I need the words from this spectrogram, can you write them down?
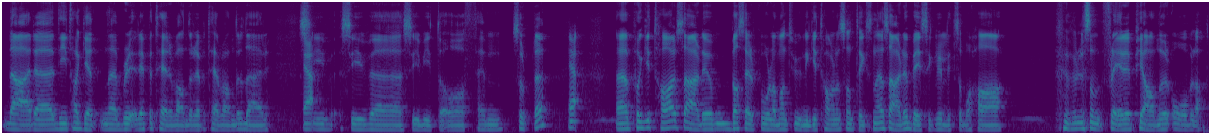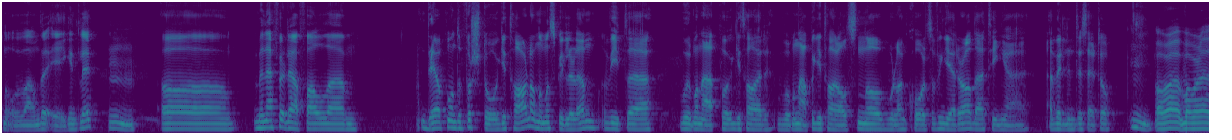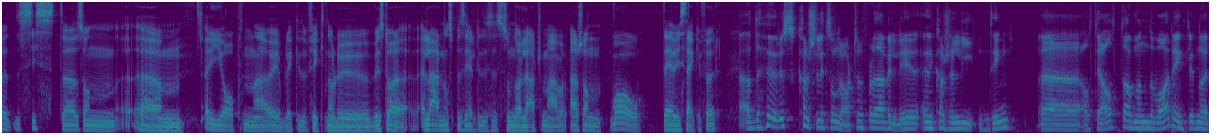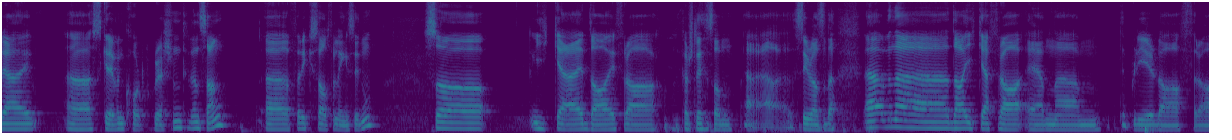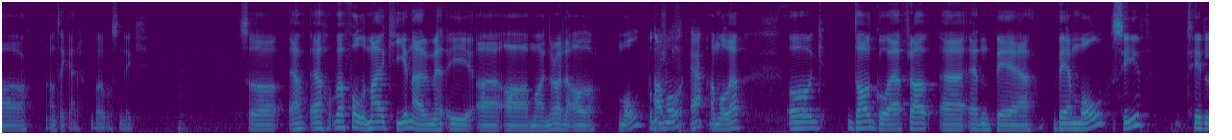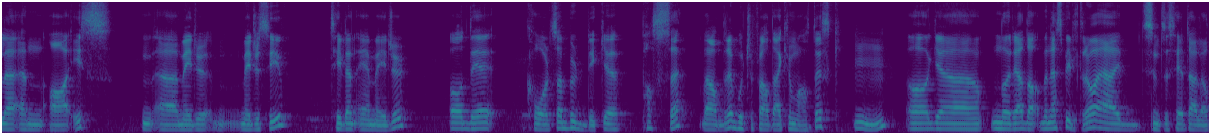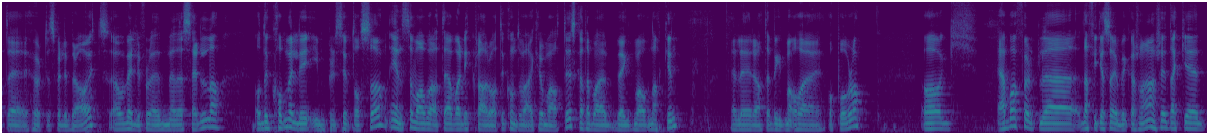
Det er, eh, de tangentene repeterer hverandre, repeterer hverandre. Det er Ja. syv, syv, eh, syv hvite og fem sorte. Ja. Eh, På gitar så er det jo basert på hvordan man tuner gitaren, og sånne ting, så er det jo basically litt som å ha liksom flere pianoer overlappende over hverandre, egentlig. Mm. Og, men jeg føler iallfall um, Det å på en måte forstå gitaren da, når man spiller den, og vite hvor man er på, gitar, hvor man er på gitarhalsen, og hvordan chords fungerer, da, det er ting jeg er veldig interessert i. også. Hva var, hva var det siste sånn um, øyeåpnende øyeblikket du fikk når du, hvis du har, Eller er det noe spesielt i det siste som du har lært som er, er sånn Wow, det visste jeg ikke før. Ja, det høres kanskje litt sånn rart ut, for det er veldig, en, kanskje en liten ting, uh, alt i alt. da, Men det var egentlig når jeg uh, skrev en chord progression til en sang uh, for ikke så altfor lenge siden. Så gikk jeg da ifra Kanskje litt sånn ja, ja, sier du altså det. Eh, men eh, da gikk jeg fra en um, Det blir da fra Nå tenker jeg bare hvordan det gikk. Så jeg, jeg, folder meg Keyen er med i A minor, eller A-moll på norsk. A-moll, ja. A-moll, ja. Og da går jeg fra en B, B-moll 7 til en A-is major, major 7 til en E-major. Og det chordsa burde ikke passe hverandre, bortsett fra at det er kromatisk. Mm. Og eh, når jeg da Men jeg spilte det, og jeg syntes helt ærlig at det hørtes veldig bra ut. Jeg var veldig fornøyd med det selv. da Og det kom veldig impulsivt også. Det eneste var bare at jeg var litt klar over at det kom til å være kromatisk. At jeg bare bevegde meg over nakken. Eller at jeg bygde meg oppover. da Og jeg bare følte Da fikk jeg så øyeblikk av sånn ah, det er ikke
